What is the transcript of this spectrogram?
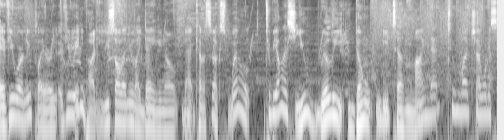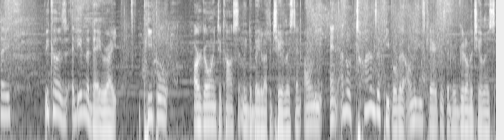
if you were a new player, if you were anybody, you saw that and you're like, dang, you know, that kind of sucks. Well, to be honest, you really don't need to mind that too much, I want to say. Because at the end of the day, right, people are going to constantly debate about the tier list and only and I know tons of people to only use characters that are good on the tier list.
